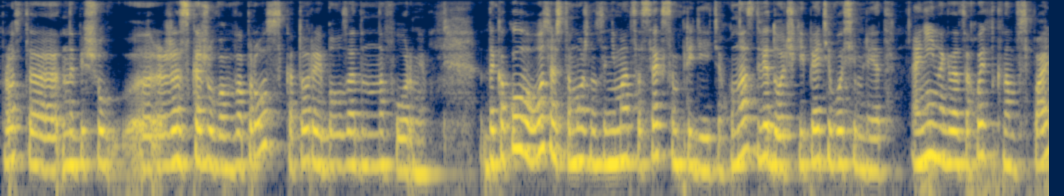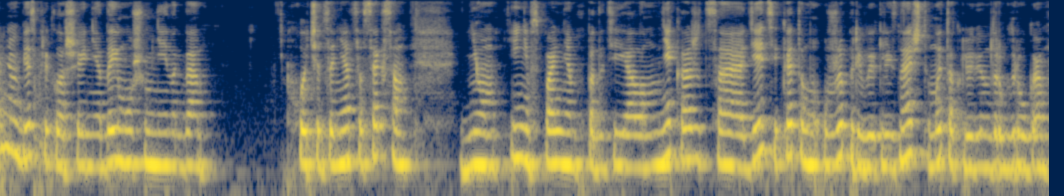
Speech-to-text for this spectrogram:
Просто напишу, э, расскажу вам вопрос, который был задан на форуме. До какого возраста можно заниматься сексом при детях? У нас две дочки, 5 и 8 лет. Они иногда заходят к нам в спальню без приглашения, да и муж у меня иногда хочет заняться сексом днем и не в спальне под одеялом. Мне кажется, дети к этому уже привыкли и знают, что мы так любим друг друга.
